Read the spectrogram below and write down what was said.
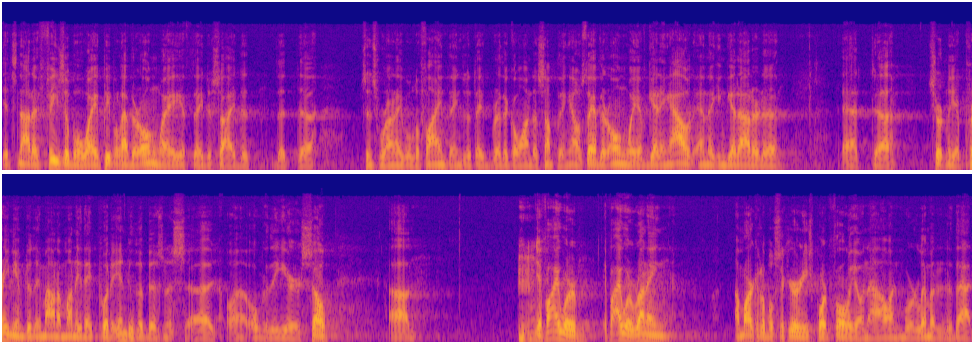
it's not a feasible way. People have their own way if they decide that, that uh, since we're unable to find things, that they'd rather go on to something else. They have their own way of getting out, and they can get out at, uh, certainly a premium to the amount of money they put into the business uh, uh, over the years. So uh, if, I were, if I were running a marketable securities portfolio now and we're limited to that,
